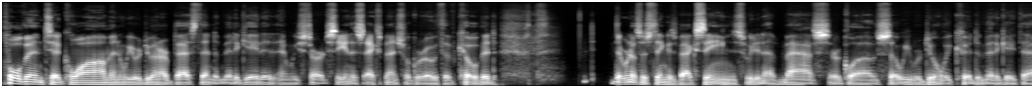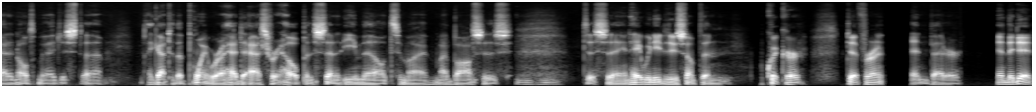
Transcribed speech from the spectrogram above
pulled into Guam and we were doing our best then to mitigate it. And we started seeing this exponential growth of COVID. There were no such thing as vaccines. We didn't have masks or gloves, so we were doing what we could to mitigate that. And ultimately, I just uh, I got to the point where I had to ask for help and send an email to my my bosses, Mm-hmm. just saying, "Hey, we need to do something quicker, different, and better." And they did.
